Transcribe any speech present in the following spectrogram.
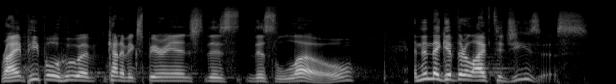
right? People who have kind of experienced this, this low, and then they give their life to Jesus,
